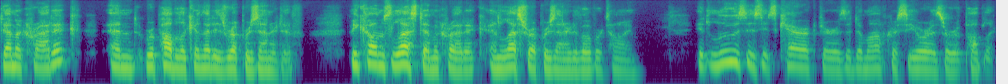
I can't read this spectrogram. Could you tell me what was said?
democratic and republican, that is representative, becomes less democratic and less representative over time. It loses its character as a democracy or as a republic.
